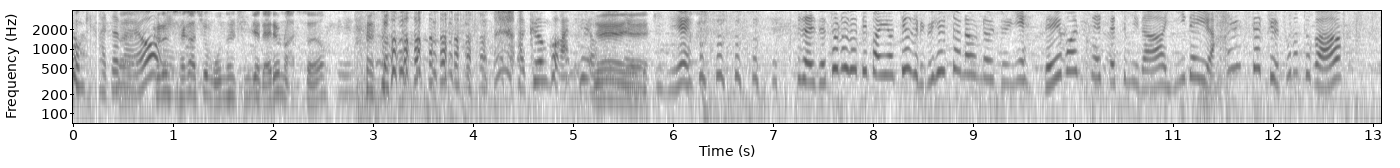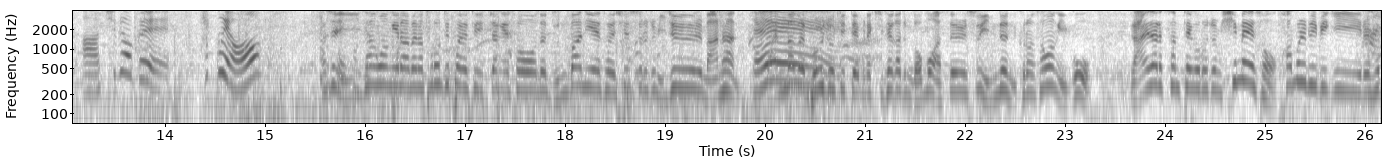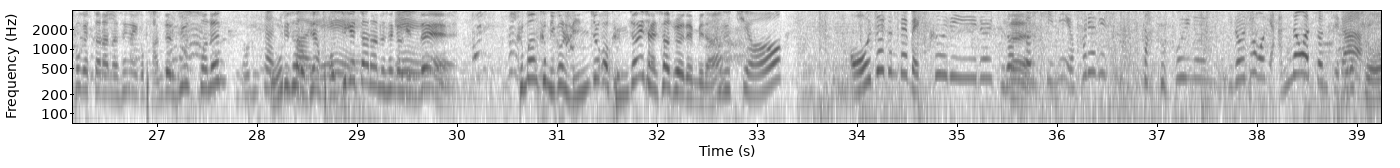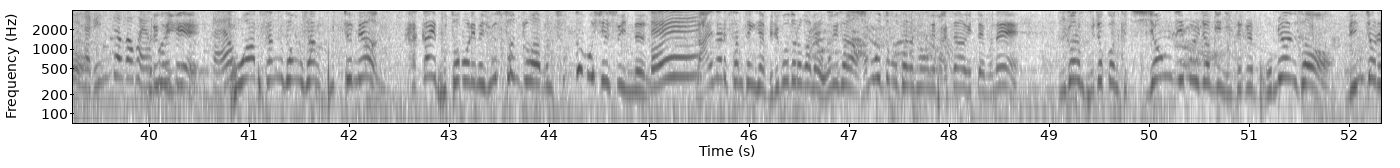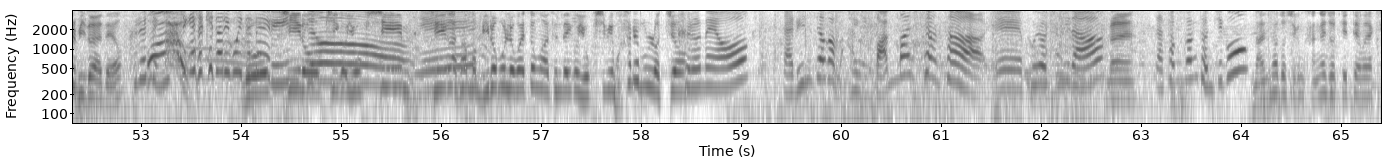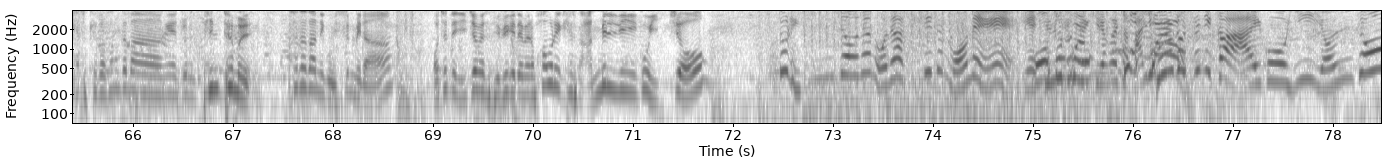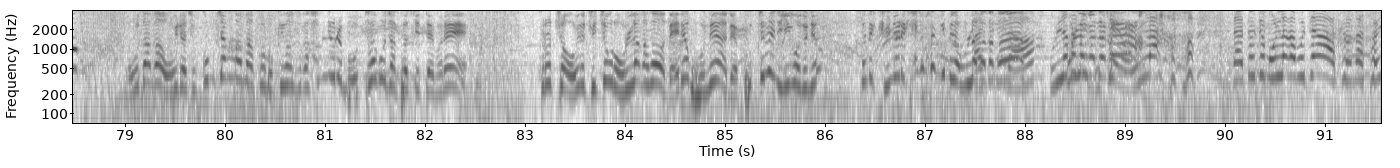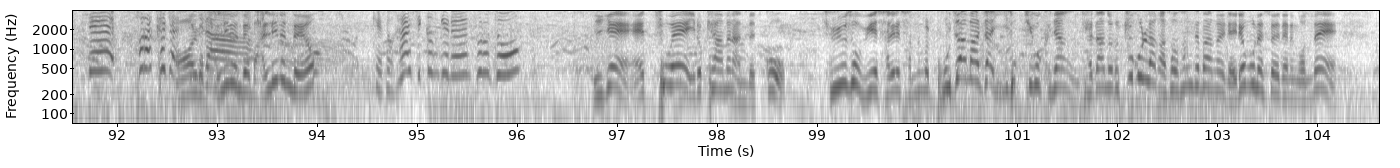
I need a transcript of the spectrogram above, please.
경기 네, 가잖아요. 그래서 제가 좀 오늘 중계 내려놨어요. 예. 아 그런 것 같아요. 예, 네, 예. 느낌이. 자 이제 토론토 디파이언트 그리고 휴스턴 아웃로즈의 네 번째 세트입니다. 2대1 한 세트 토론토가 아, 추격을 했고요. 사실 이 상황이라면 토론토 파이어트 입장에서는 눈바니에서의 실수를 좀 잊을 만한 네. 안막을 보여줬기 때문에 기세가 좀 넘어왔을 수 있는 그런 상황이고 라이나르트 선택으로 좀 힘에서 화물 비비기를 해보겠다라는 생각이고 반대로 휴스턴은 오리사 오리사로 그냥 디바에. 버티겠다라는 생각인데 그만큼 이걸 린저가 굉장히 잘 쏴줘야 됩니다. 그렇죠. 어제 근데 맥크리를 들었던 네. 팀이 활약이 딱 돋보이는 이런 상황이 안 나왔던지라 그렇죠. 자 린저가 과연 그리고 보여줄 수 이게 있을까요? 조합 상성상 붙으면 가까이 붙어버리면 휴스턴 조합은 숨도 못 쉴 수 있는 네. 라이나르트 삼탱이 그냥 밀고 들어가면 오리사 아무것도 못하는 상황이 발생하기 때문에 이거는 무조건 그 지형지불적인 이득을 보면서 린저를 믿어야 돼요. 그래서 와우! 2층에서 기다리고 있는데 로키 린저. 로키 이거 욕심 예. 뒤에 가서 한번 밀어보려고 했던 것 같은데 이거 욕심이 화를 불렀죠. 그러네요. 자 린저가 아유, 만만치 않다. 예 보여줍니다. 네. 자 섬광 던지고 난사도 지금 강해졌기 때문에 계속해서 상대방의 좀 빈틈을 찾아다니고 있습니다. 어쨌든 이 점에서 비비게 되면 화물이 계속 안 밀리고 있죠. 또 린저는 워낙 시즌 1에 예, 어, 또 죽어요? 기량을 또잘 많이 죽어요? 보여줬으니까 아이고 이 연속 오다가 오히려 지금 꼼짝만 맞고 로키 선수가 합류를 못하고 잡혔기 때문에 그렇죠. 오히려 뒤쪽으로 올라가서 내려 보내야 돼요. 붙으면 이기거든요. 근데 균열이 계속 생깁니다. 올라가다가 못해요. 올라 나도 좀 올라가 보자. 그러나 절대 허락하지 아 이거 않습니다. 말리는데요. 말리는데요. 계속 하나씩 끊기는 토론토. 이게 애초에 이렇게 하면 안 됐고 주유소 위에 자리를 잡는 걸 보자마자 이속키고 그냥 계단으로 쭉 올라가서 상대방을 내려보냈어야 되는 건데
